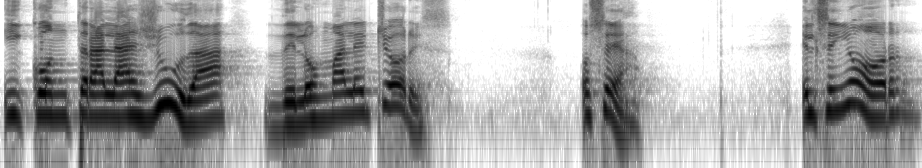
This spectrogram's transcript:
y contra la ayuda de los malhechores. O sea, el Señor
